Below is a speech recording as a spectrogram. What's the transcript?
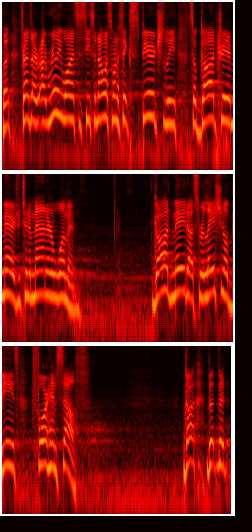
But, friends, I, I really want us to see. So now I just want to think spiritually. So, God created marriage between a man and a woman. God made us relational beings for Himself. God, the, the,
